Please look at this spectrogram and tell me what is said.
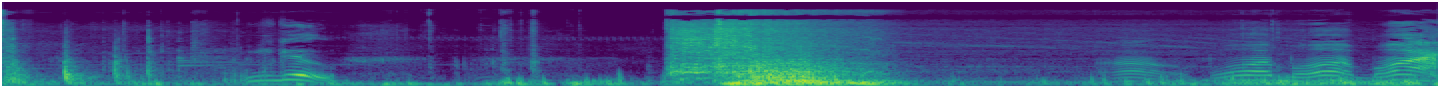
Here we go. Oh, boy, boy, boy.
